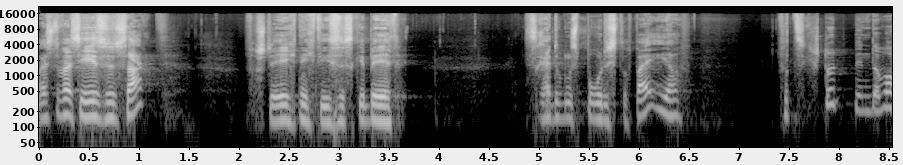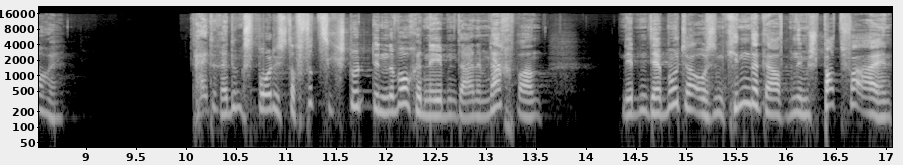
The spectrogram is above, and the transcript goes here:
Weißt du, was Jesus sagt? Verstehe ich nicht dieses Gebet. Das Rettungsboot ist doch bei ihr. 40 Stunden in der Woche. Dein Rettungsboot ist doch 40 Stunden in der Woche neben deinem Nachbarn, neben der Mutter aus dem Kindergarten, im Sportverein,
